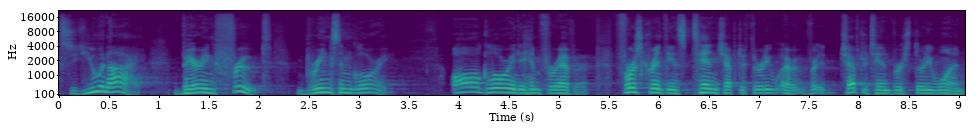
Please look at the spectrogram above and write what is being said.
So you and I, bearing fruit, brings him glory. All glory to him forever. 1 Corinthians 10, chapter, 30, uh, chapter 10, verse 31.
